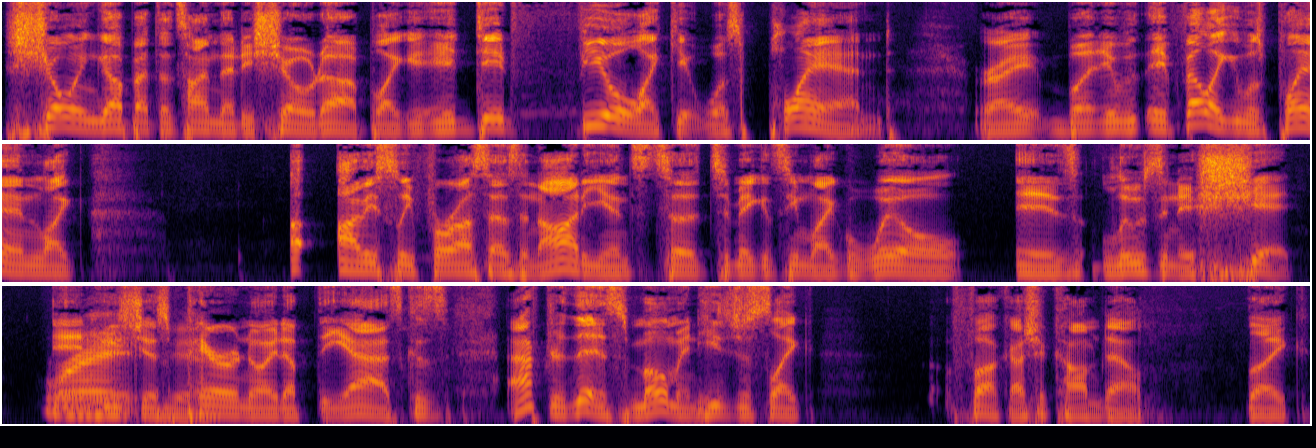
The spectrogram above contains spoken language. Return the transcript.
showing up at the time that he showed up, like it, it did feel like it was planned, right? But it it felt like it was planned like uh, obviously for us as an audience to to make it seem like Will is losing his shit and he's just Yeah. paranoid up the ass cuz after this moment he's just like fuck, I should calm down. Like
